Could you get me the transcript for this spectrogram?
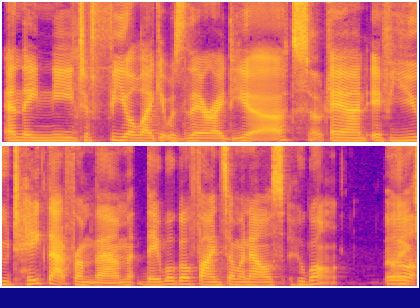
and they need to feel like it was their idea. That's so true. And if you take that from them, they will go find someone else who won't. Like,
